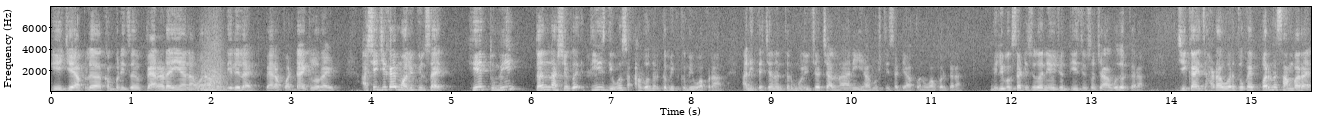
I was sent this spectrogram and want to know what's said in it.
की जे आपल्या कंपनीचं पॅराडाई या नावानं आपण दिलेलं आहे पॅराकॉट डायक्लोराईड असे जे काही मॉलिक्युल्स आहेत हे तुम्ही तणनाशक तीस दिवस अगोदर कमीत कमी वापरा आणि त्याच्यानंतर मुलीच्या चालना आणि ह्या गोष्टीसाठी आपण वापर करा. मिलीबगसाठी सुद्धा नियोजन तीस दिवसाच्या अगोदर करा. जी काही झाडावर जो काही पर्ण सांबार आहे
